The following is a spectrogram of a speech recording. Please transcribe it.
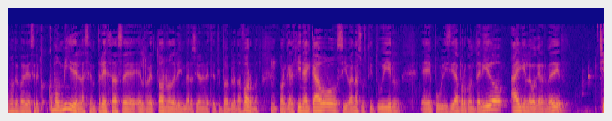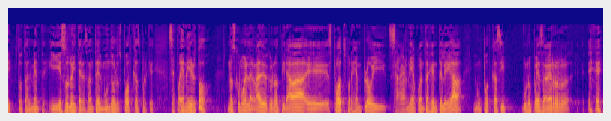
¿cómo te podría decir? ¿Cómo miden las empresas eh, el retorno de la inversión en este tipo de plataformas? Hmm. Porque al fin y al cabo, si van a sustituir eh, publicidad por contenido, alguien lo va a querer medir. Sí, totalmente. Y eso es lo interesante del mundo de los podcasts, porque se puede medir todo. No es como en la radio que uno tiraba eh, spots, por ejemplo, y saber ni a cuánta gente le llegaba. En un podcast sí uno puede saber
